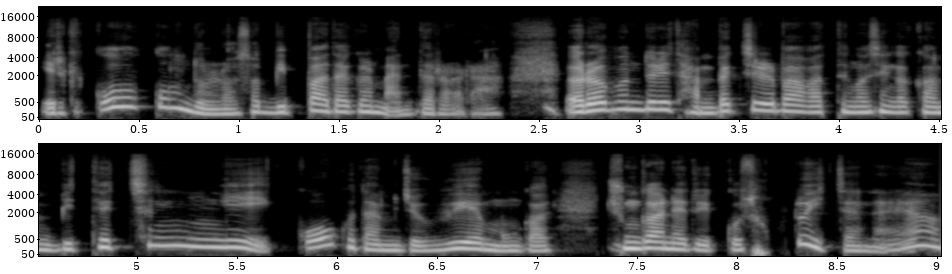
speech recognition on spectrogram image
이렇게 꾹꾹 눌러서 밑바닥을 만들어라. 여러분들이 단백질 바 같은 거 생각하면 밑에 층이 있고 그다음에 이제 위에 뭔가 중간에도 있고 속도 있잖아요.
